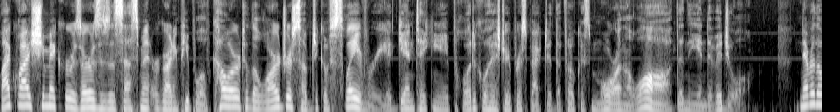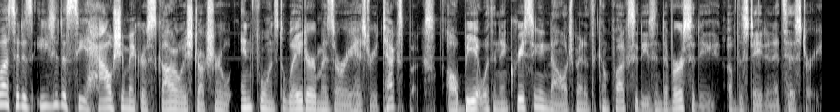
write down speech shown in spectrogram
Likewise, Shoemaker reserves his assessment regarding people of color to the larger subject of slavery, again taking a political history perspective that focused more on the law than the individual. Nevertheless, it is easy to see how Shoemaker's scholarly structure influenced later Missouri history textbooks, albeit with an increasing acknowledgement of the complexities and diversity of the state and its history.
